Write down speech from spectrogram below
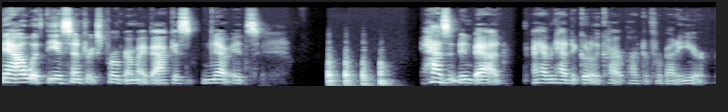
Now with the Essentrics program, my back is never it's hasn't been bad. I haven't had to go to the chiropractor for about a year,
